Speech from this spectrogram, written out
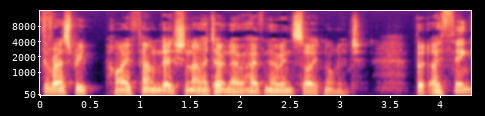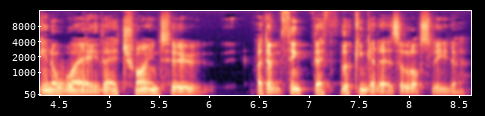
the Raspberry Pi Foundation, and I don't know, I have no inside knowledge, but I think in a way they're trying to, I don't think they're looking at it as a loss leader.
